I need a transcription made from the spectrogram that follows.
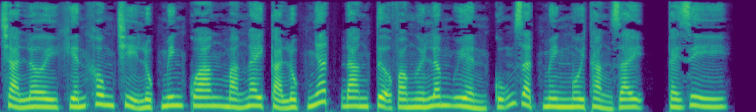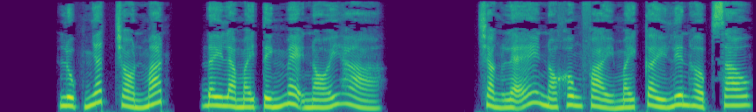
Trả lời khiến không chỉ Lục Minh Quang mà ngay cả Lục Nhất đang tựa vào người Lâm Uyển cũng giật mình ngồi thẳng dậy, cái gì? Lục Nhất tròn mắt, đây là máy tính mẹ nói hả? Chẳng lẽ nó không phải máy cày liên hợp sao?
